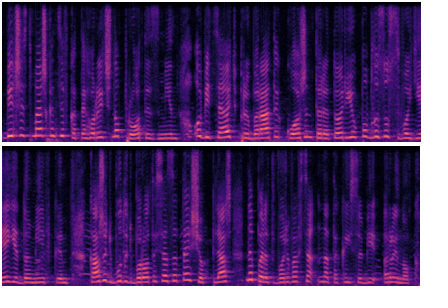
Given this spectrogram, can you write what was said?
Більшість мешканців категорично проти змін. Обіцяють прибирати кожен територію поблизу своєї домівки. Кажуть, будуть боротися за те, щоб пляж не перетворювався на такий собі ринок.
